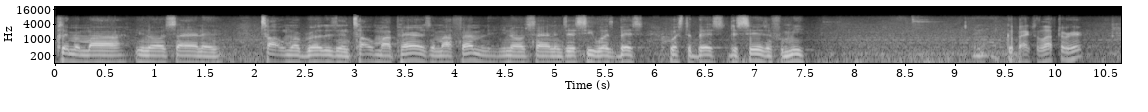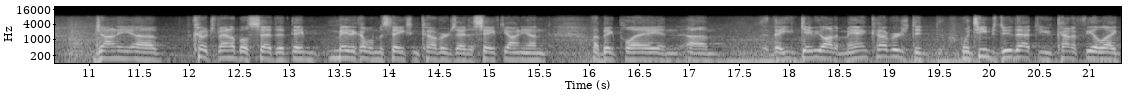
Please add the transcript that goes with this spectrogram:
clear my mind. You know what I'm saying, and talk with my brothers and talk with my parents and my family. You know what I'm saying, and just see what's best, what's the best decision for me. Go back to the left over here. Johnny, uh, Coach Venable said that they made a couple mistakes in coverage. They had a safety on you on a big play, and um, they gave you a lot of man coverage. Did when teams do that, do you kind of feel like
